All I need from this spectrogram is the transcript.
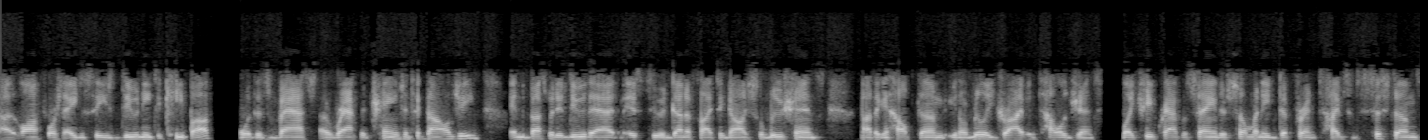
uh, law enforcement agencies do need to keep up with this vast, uh, rapid change in technology. And the best way to do that is to identify technology solutions uh, that can help them, you know, really drive intelligence. Like Chief Kraft was saying, there's so many different types of systems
